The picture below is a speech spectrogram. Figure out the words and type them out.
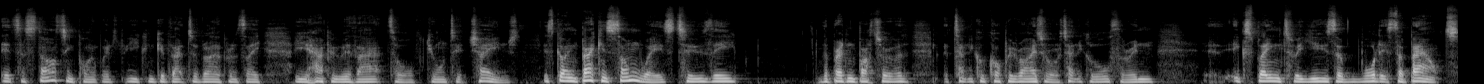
it's a starting point where you can give that to developer and say, Are you happy with that or do you want it changed? It's going back in some ways to the the bread and butter of a, a technical copywriter or a technical author in uh, explaining to a user what it's about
